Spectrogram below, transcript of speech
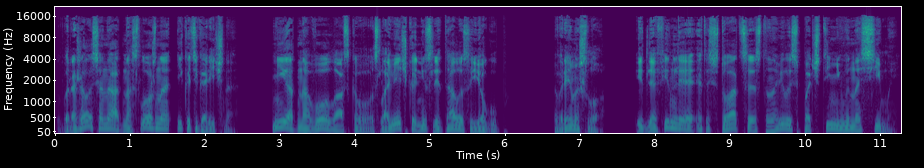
Выражалась она односложно и категорично. Ни одного ласкового словечка не слетало с ее губ. Время шло, и для Финлия эта ситуация становилась почти невыносимой.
